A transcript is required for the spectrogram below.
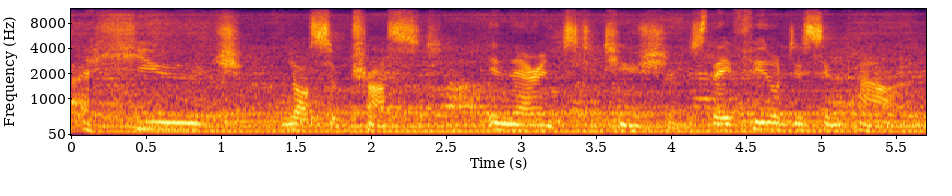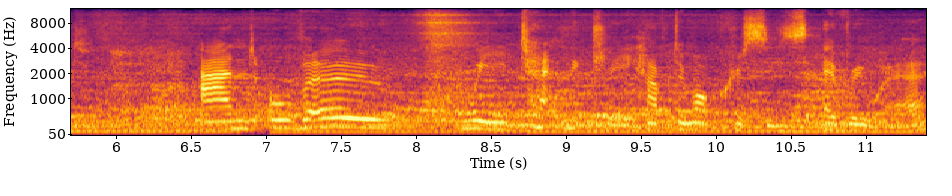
a huge loss of trust in their institutions. They feel disempowered. And although we technically have democracies everywhere,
